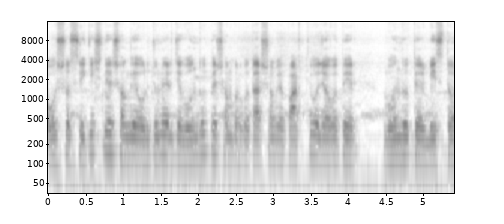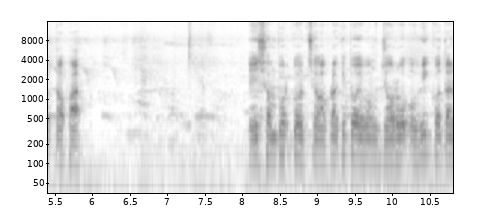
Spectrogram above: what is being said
অবশ্য শ্রীকৃষ্ণের সঙ্গে অর্জুনের যে বন্ধুত্বের সম্পর্ক, তার সঙ্গে পার্থিব জগতের বন্ধুত্বের বিস্তর তফাৎ। এই সম্পর্ক হচ্ছে অপ্রাকৃত এবং জড় অভিজ্ঞতার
